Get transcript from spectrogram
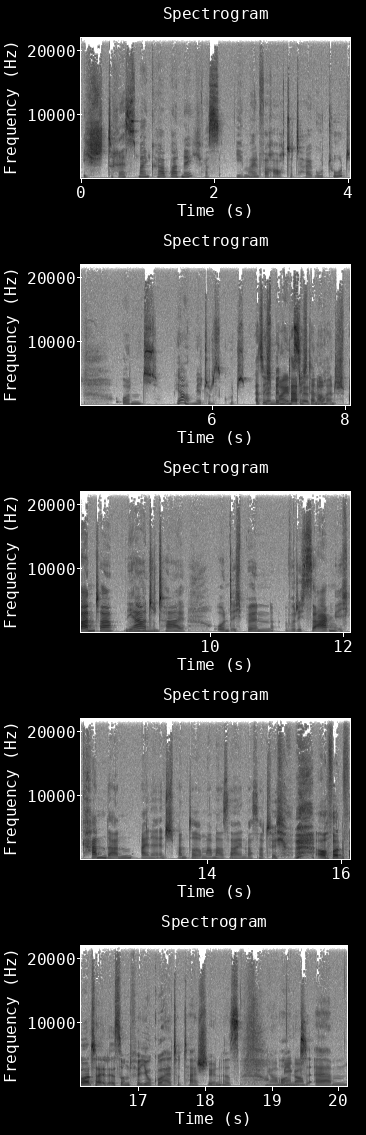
Ich stress meinen Körper nicht, was ihm einfach auch total gut tut. Und ja, mir tut es gut. Also ich Dein bin Mindset, dadurch dann ne? auch entspannter. Ja, mhm. total. Und ich bin, würde ich sagen, ich kann dann eine entspanntere Mama sein, was natürlich auch von Vorteil ist und für Joko halt total schön ist. Ja, mega. Und ähm,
